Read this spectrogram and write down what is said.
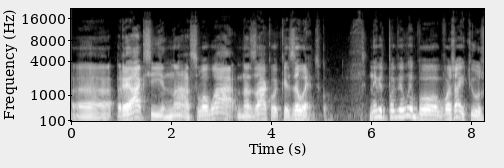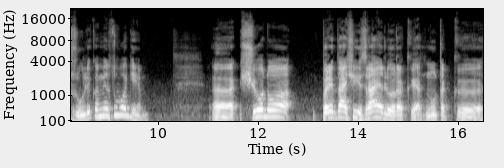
е, реакції на слова, на заклики Зеленського. Не відповіли, бо вважають його жуліком і злодієм. Е, щодо передачі Ізраїлю ракет, ну так е,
